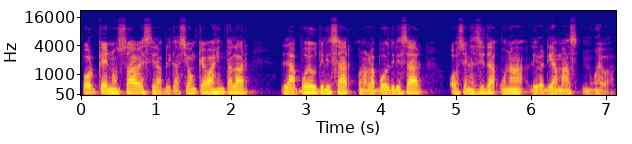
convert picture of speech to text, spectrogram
porque no sabes si la aplicación que vas a instalar la puede utilizar o no la puede utilizar o si necesita una librería más nueva.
